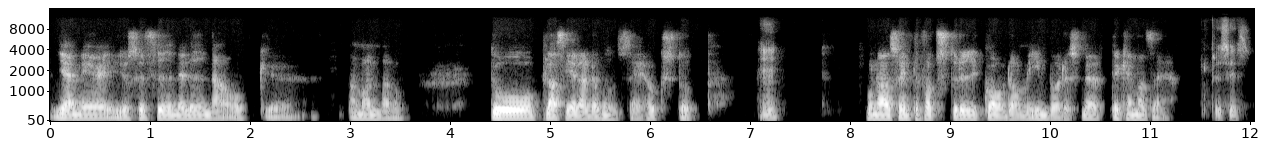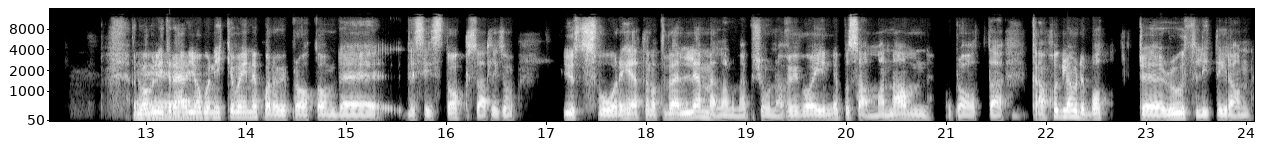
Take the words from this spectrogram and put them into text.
Jenny, Josefin, Elina och eh, Amanda då, då placerade hon sig högst upp. Mm. Hon har alltså inte fått stryk av dem i inbördesmöte kan man säga. Precis. Det var väl lite det här jag och Nicke var inne på när vi pratade om det, det sista också, att liksom just svårigheten att välja mellan de här personerna. För vi var inne på samma namn och prata. Kanske glömde bort eh, Ruth lite grann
